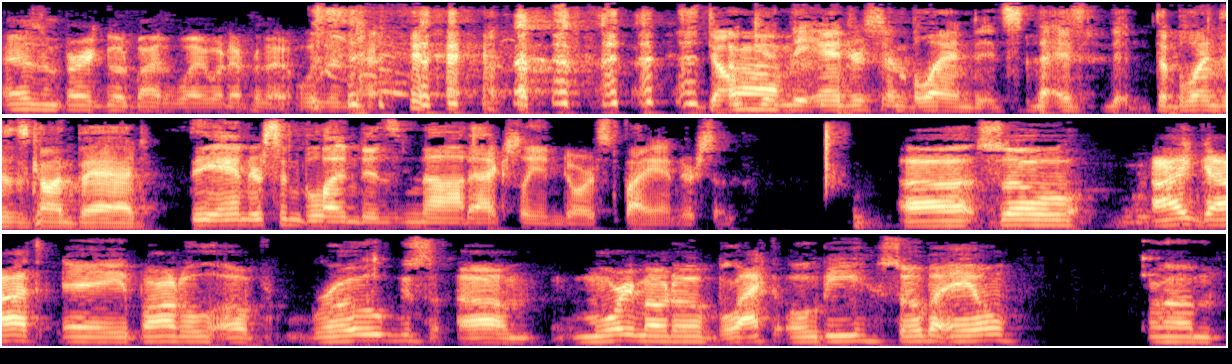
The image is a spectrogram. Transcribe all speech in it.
isn't very good, by the way. Whatever that was in that. Don't Um, give the Anderson blend. It's, it's the blend has gone bad. The Anderson blend is not actually endorsed by Anderson. Uh, so I got a bottle of Rogue's um, Morimoto Black Obi Soba Ale. Um,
